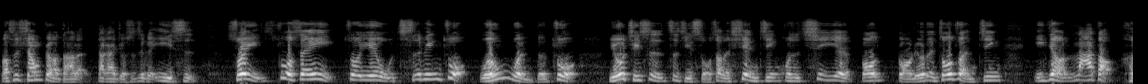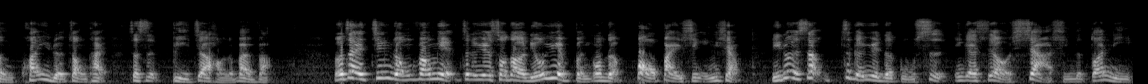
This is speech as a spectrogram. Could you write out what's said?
老师想表达的大概就是这个意思。所以做生意、做业务，持平做，稳稳的做，尤其是自己手上的现金或是企业保保留的周转金，一定要拉到很宽裕的状态，这是比较好的办法。而在金融方面，这个月受到流月本宫的暴败星影响，理论上这个月的股市应该是要有下行的端倪。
